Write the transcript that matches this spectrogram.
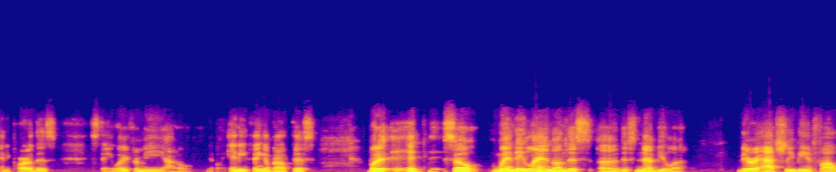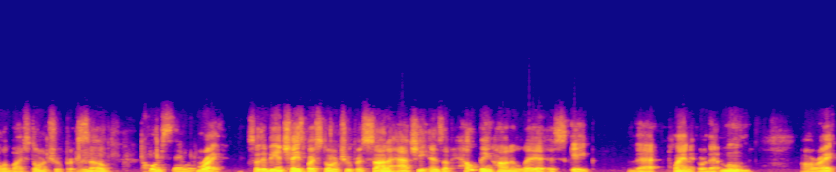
any part of this. Stay away from me. I don't know anything about this. But it, it so when they land on this uh, this nebula, they're actually being followed by stormtroopers. So Of course they were. Right. So they're being chased by stormtroopers. Sana actually ends up helping Han and Leia escape that planet or that moon. All right.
